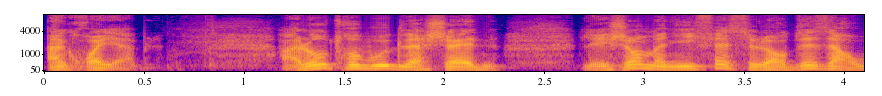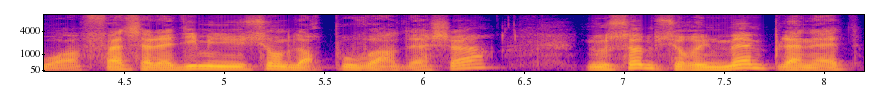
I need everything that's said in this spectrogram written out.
Incroyable. À l'autre bout de la chaîne, les gens manifestent leur désarroi face à la diminution de leur pouvoir d'achat. Nous sommes sur une même planète,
